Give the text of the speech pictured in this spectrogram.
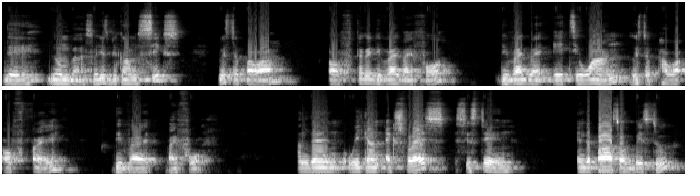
the number. So this becomes 6 raised to the power of 3 divided by 4 divided by 81 raised to the power of 3 divided by 4. And then we can express 16 in the powers of base 2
